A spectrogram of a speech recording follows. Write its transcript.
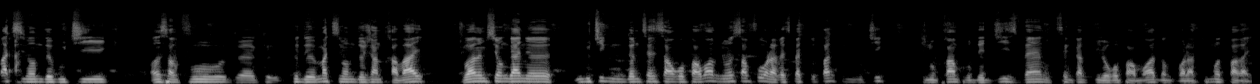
Maximum de boutiques. On s'en fout de, que, que de maximum de gens travaillent. Tu vois, même si on gagne, euh, une boutique nous donne 500 euros par mois, nous, on s'en fout. On la respecte autant qu'une boutique qui nous prend pour des 10, 20 ou 50 000 euros par mois. Donc, voilà, tout le monde pareil.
